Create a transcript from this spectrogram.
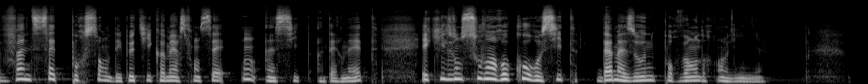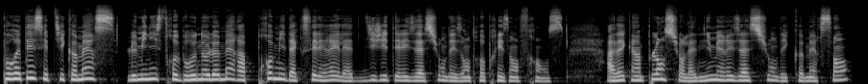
27% des petits commerces français ont un site Internet et qu'ils ont souvent recours au site d'Amazon pour vendre en ligne. Pour aider ces petits commerces, le ministre Bruno Le Maire a promis d'accélérer la digitalisation des entreprises en France, avec un plan sur la numérisation des commerçants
